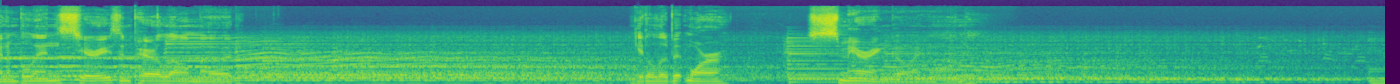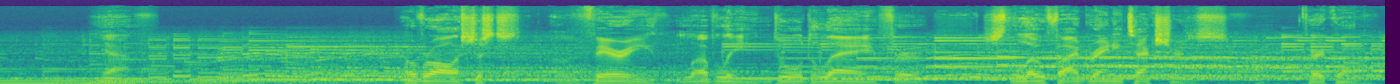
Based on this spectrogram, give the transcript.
Going to blend series and parallel mode get a little bit more smearing going on. Yeah. Overall, it's just a very lovely dual delay for just lo-fi grainy textures. Very cool.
